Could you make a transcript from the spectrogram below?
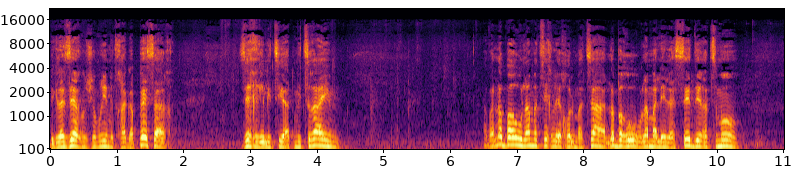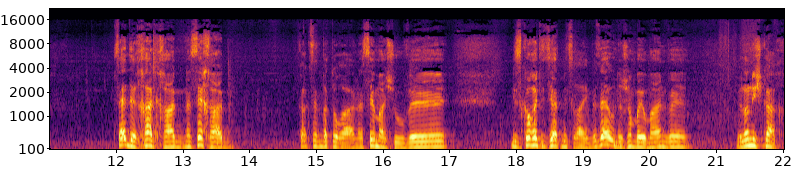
בגלל זה אנחנו שומרים את חג הפסח, זכר ליציאת מצרים. אבל לא ברור למה צריך לאכול מצה, לא ברור למה ליל הסדר עצמו. בסדר, חג חג, נעשה חג, נקרא קצת בתורה, נעשה משהו ונזכור את יציאת מצרים, וזהו, נרשום ביומן ו... ולא נשכח.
